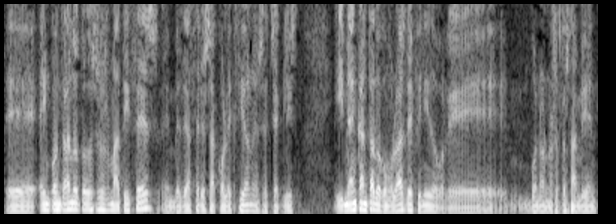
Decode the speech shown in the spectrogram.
eh, encontrando todos esos matices en vez de hacer esa colección, ese checklist. Y me ha encantado como lo has definido, porque, bueno, nosotros también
